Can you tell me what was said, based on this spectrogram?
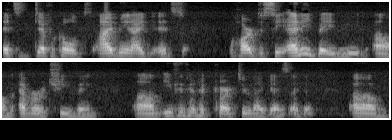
it's difficult. I mean, I, it's hard to see any baby um, ever achieving, um, even in a cartoon, I guess. I do. Um,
